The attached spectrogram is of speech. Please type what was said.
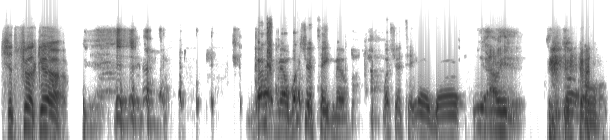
Shut the fuck up. Go ahead, Mel. What's your take, Mel? What's your take? Oh, God. We out here.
